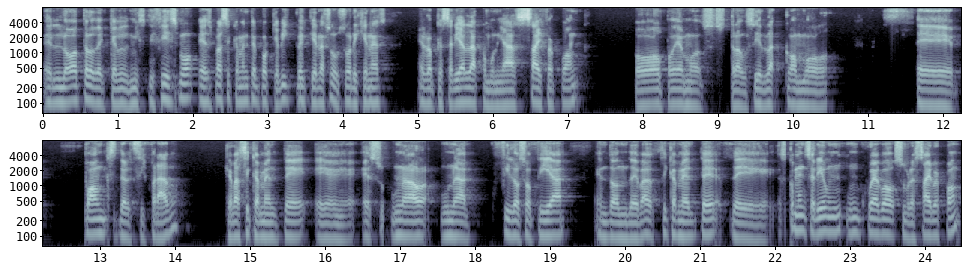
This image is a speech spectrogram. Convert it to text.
el otro de que el misticismo es básicamente porque Bitcoin tiene sus orígenes en lo que sería la comunidad cypherpunk, o podemos traducirla como eh, punks del cifrado, que básicamente eh, es una, una filosofía en donde básicamente es como sería un, juego sobre cyberpunk,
